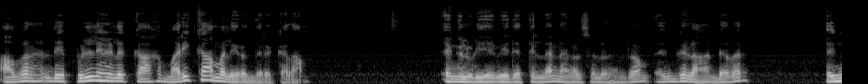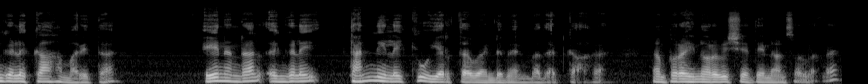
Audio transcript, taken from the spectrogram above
அவர்களுடைய பிள்ளைகளுக்காக மறிக்காமல் இருந்திருக்கலாம். எங்களுடைய வேதத்தில் தான் நாங்கள் சொல்லுகின்றோம் எங்கள் ஆண்டவர் எங்களுக்காக மறித்தார் ஏனென்றால் எங்களை தன்னிலைக்கு உயர்த்த வேண்டும் என்பதற்காக. நான் பிற இன்னொரு விஷயத்தை நான் சொல்கிறேன்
